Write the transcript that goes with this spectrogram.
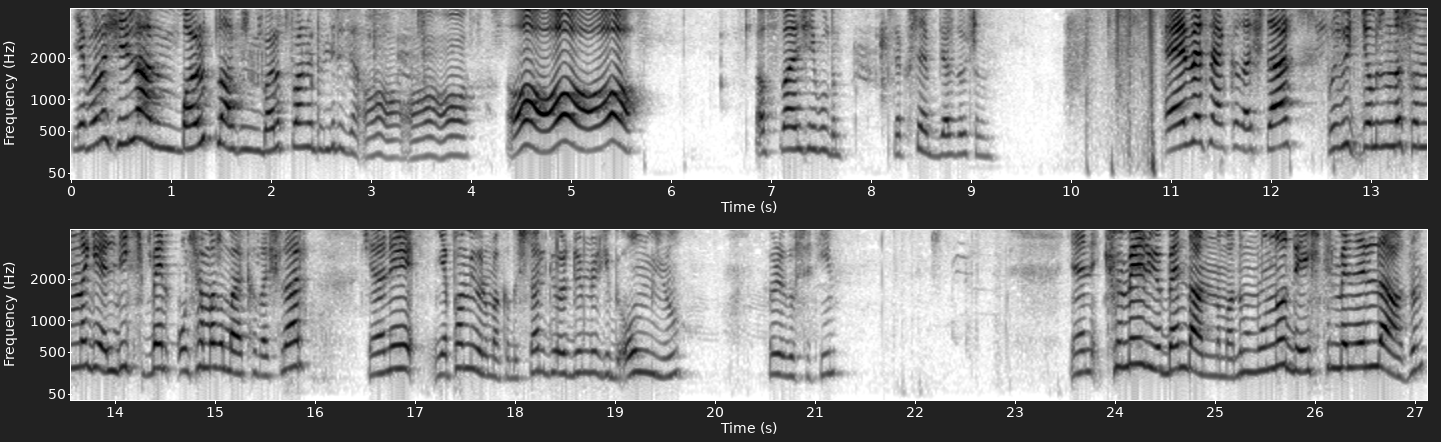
Ya bana şey lazım, barut lazım. Barut falan yapabiliriz ya. Aa, aa, aa. Aa, aa, aa. 30 tane şey buldum. Biz arkadaşlar biraz da uçalım. Evet arkadaşlar. Bu videomuzun da sonuna geldik. Ben uçamadım arkadaşlar. Yani yapamıyorum arkadaşlar. Gördüğünüz gibi olmuyor. Böyle göstereyim. Yani çömeliyor ben de anlamadım. Bunu değiştirmeleri lazım.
